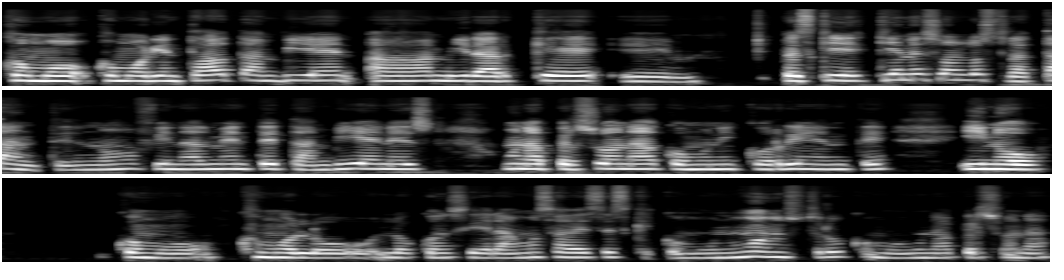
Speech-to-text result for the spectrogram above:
como, como orientado también a mirar que... Eh, pues que quiénes son los tratantes, ¿no? Finalmente también es una persona común y corriente y no como, como lo, consideramos a veces que como un monstruo, como una persona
